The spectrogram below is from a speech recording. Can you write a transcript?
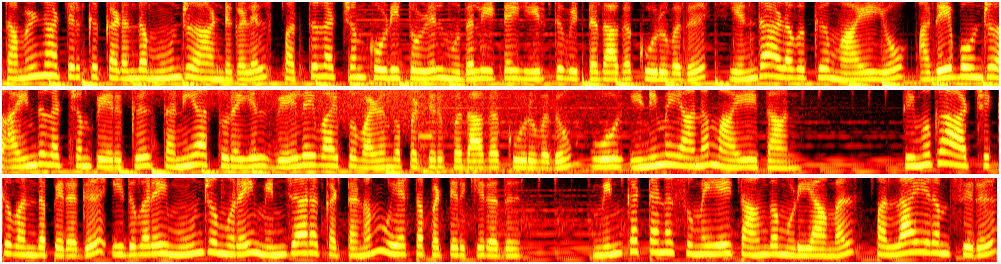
தமிழ்நாட்டிற்கு கடந்த மூன்று ஆண்டுகளில் பத்து லட்சம் கோடி தொழில் முதலீட்டை ஈர்த்து விட்டதாக கூறுவது எந்த அளவுக்கு மாயையோ? அதேபோன்று ஐந்து லட்சம் பேருக்கு தனியார் துறையில் வேலைவாய்ப்பு வழங்கப்பட்டிருப்பதாக கூறுவதும் ஓர் இனிமையான மாயைதான். திமுக ஆட்சிக்கு வந்த பிறகு இதுவரை மூன்று முறை மின்சார கட்டணம் உயர்த்தப்பட்டிருக்கிறது. மின்கட்டண சுமையை தாங்க முடியாமல் பல்லாயிரம் சிறு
